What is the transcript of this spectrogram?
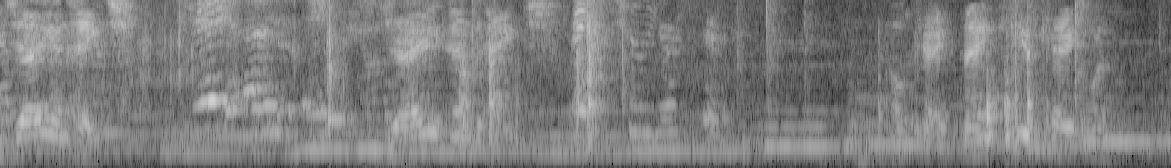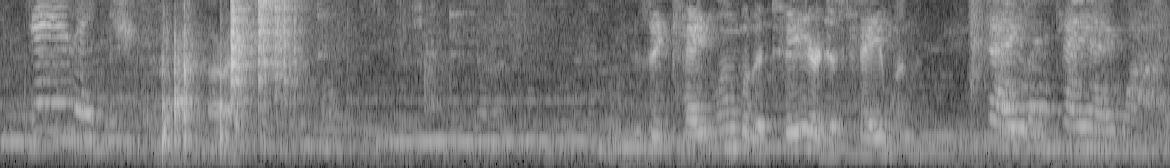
need. J and H. J and H. J and H. Right to your service. Okay, thank you, Caitlin. J and H. All right. Is it Caitlin with a T or just Caitlin? Kaylin, K A Y.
